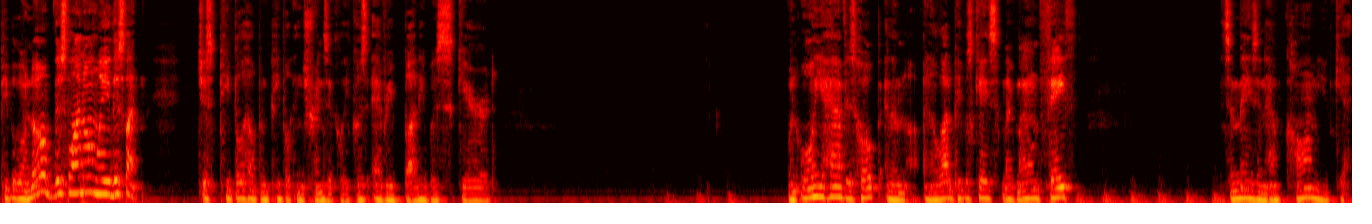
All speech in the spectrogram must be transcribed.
people going, no, this line only, this line just people helping people intrinsically because everybody was scared. When all you have is hope, and in, in a lot of people's case, like my own faith, it's amazing how calm you get.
